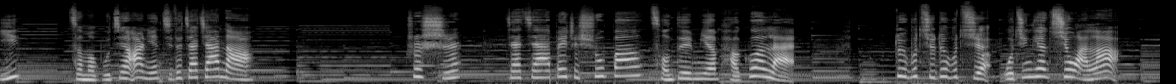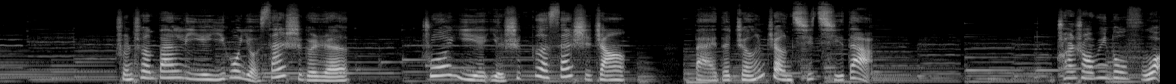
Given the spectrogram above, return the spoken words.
咦，怎么不见二年级的佳佳呢？这时，佳佳背着书包从对面跑过来。对不起，对不起，我今天起晚了。纯纯班里一共有三十个人，桌椅也是各三十张，摆得整整齐齐的。穿上运动服，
